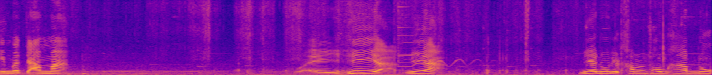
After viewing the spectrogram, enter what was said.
กินประจำอะไอ้เฮียเนี่ยเนี่ยดูเด็กครับท่านผู้ชมครับดู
